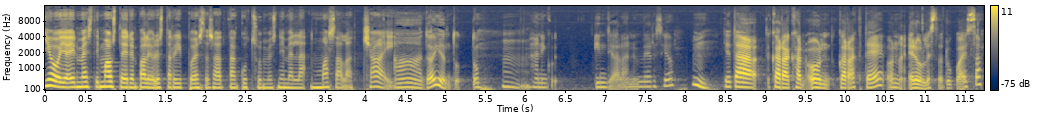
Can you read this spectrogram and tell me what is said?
Joo, ja ilmeisesti mausteiden paljoudesta riippuen sitä saatetaan kutsua myös nimellä masala chai. Aa, toi on tuttu. Hmm. Vähän niin kuin intialainen versio. Hmm. Ja tämä karakhan on, karaktee on edullista Dubaissa,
